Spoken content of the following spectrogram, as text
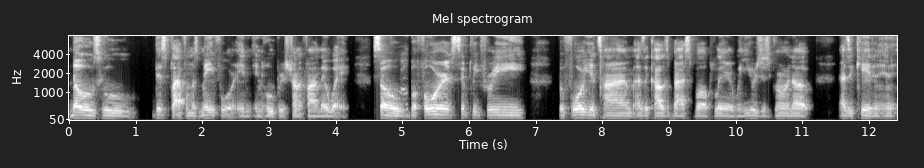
those who this platform is made for in, in Hoopers trying to find their way. So mm-hmm. before Simply Free, before your time as a college basketball player, when you were just growing up as a kid in, in,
